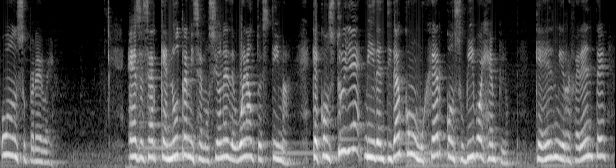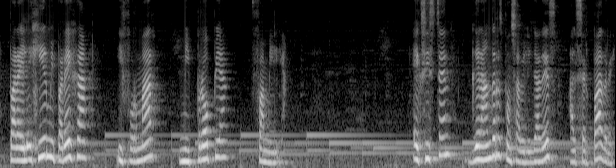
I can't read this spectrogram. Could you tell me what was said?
un superhéroe. Es el ser que nutre mis emociones de buena autoestima, que construye mi identidad como mujer con su vivo ejemplo, que es mi referente para elegir mi pareja y formar mi propia familia. Existen grandes responsabilidades al ser padre.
